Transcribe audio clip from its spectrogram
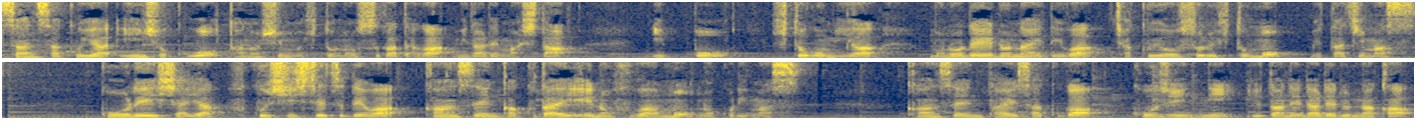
散策や飲食を楽しむ人の姿が見られました。一方人混みやモノレール内では着用する人も目立ちます。高齢者や福祉施設では感染拡大への不安も残ります。感染対策が個人に委ねられる中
